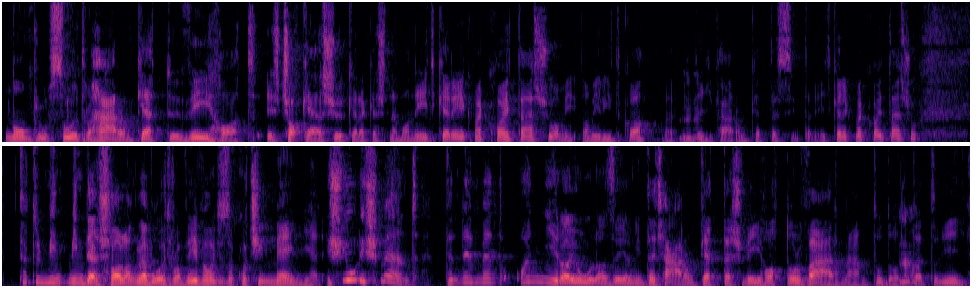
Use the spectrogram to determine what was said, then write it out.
Non Plus Ultra 3.2 V6, és csak első kerekes, nem a négy kerék meghajtású, ami, ami ritka, mert mhm. mindegyik 3.2-es szinte négy kerék meghajtású. Tehát, hogy minden sallang le volt véve, hogy ez a kocsi menjen. És jól is ment, de nem ment annyira jól azért, mint egy 3.2-es V6-tól várnám, tudod? Tehát, hogy így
